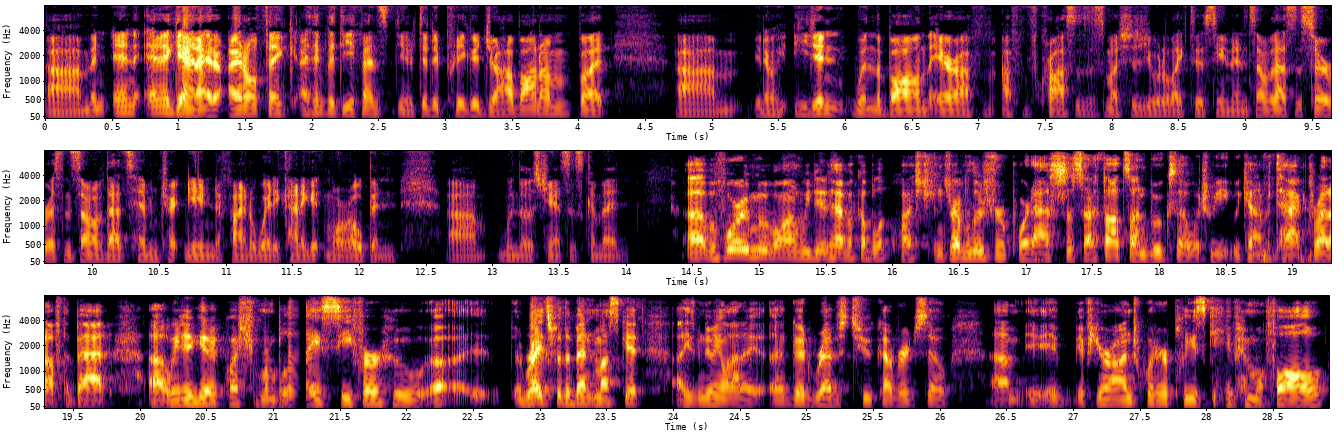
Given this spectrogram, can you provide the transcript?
Um, and, and and again, I, I don't think I think the defense you know did a pretty good job on him, but. Um, you know, he, he, didn't win the ball in the air off, off of crosses as much as you would have liked to have seen. And some of that's the service, and some of that's him needing to find a way to kind of get more open um, when those chances come in. Uh, before we move on, we did have a couple of questions. Revolution Report asked us our thoughts on Buksa, which we, we kind of attacked right off the bat. Uh, we did get a question from Blaze Seifer, who uh, writes for the Bent Musket. Uh, he's been doing a lot of uh, good Revs 2 coverage. So um, if, if, you're on Twitter, please give him a follow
